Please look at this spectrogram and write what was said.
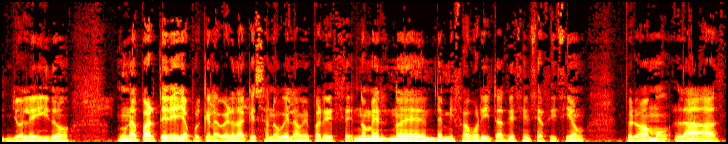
yo he leído una parte de ella, porque la verdad que esa novela me parece, no, me, no es de mis favoritas de ciencia ficción, pero vamos, las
